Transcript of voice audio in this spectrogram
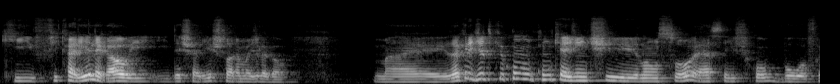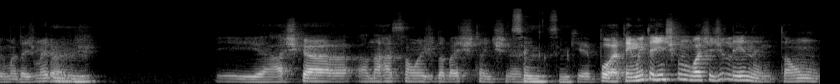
que ficaria legal e, e deixaria a história mais legal. Mas eu acredito que com, com o que a gente lançou, essa aí ficou boa, foi uma das melhores. Uhum. E acho que a, a narração ajuda bastante, né? Sim, sim. Porque, porra, tem muita gente que não gosta de ler, né? Então.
